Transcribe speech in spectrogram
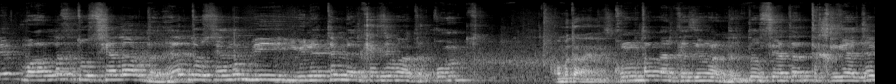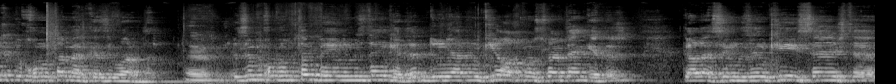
e, varlık dosyalardır. Her dosyanın bir yönetim merkezi vardır. Komut, Komutan merkezi. komuta merkezi vardır. Dosyada tıklayacak bir komuta merkezi vardır. Evet hocam. Bizim komutlar beynimizden gelir. Dünyanınki atmosferden gelir. Galaksimizinki ise işte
